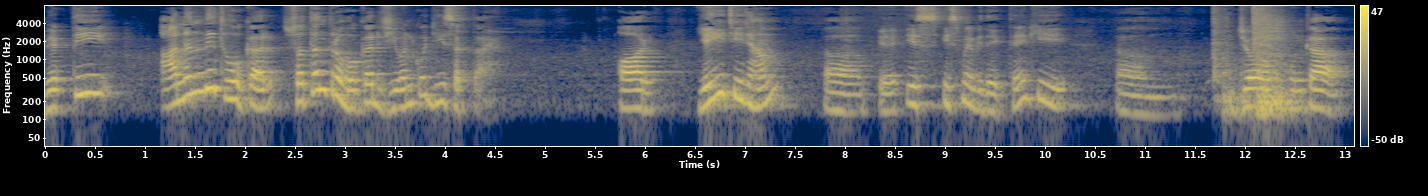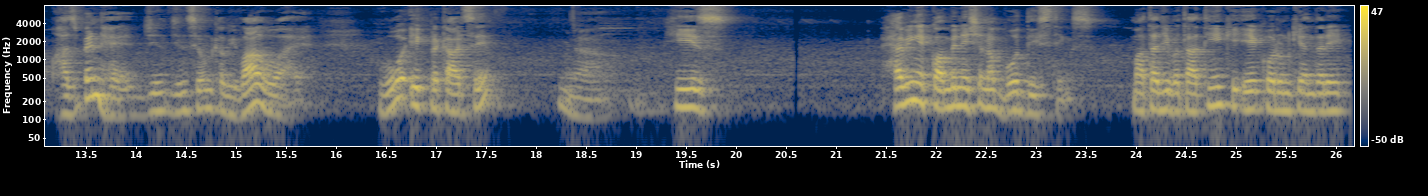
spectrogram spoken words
व्यक्ति आनंदित होकर, स्वतंत्र होकर जीवन को जी सकता है। और यही चीज़ हम इस, इसमें भी देखते हैं कि जो उनका हस्बैंड है, जिन, जिनसे उनका विवाह हुआ है, वो एक प्रकार से ही is having a combination of both these things माता जी बताती हैं कि एक और उनके अंदर एक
